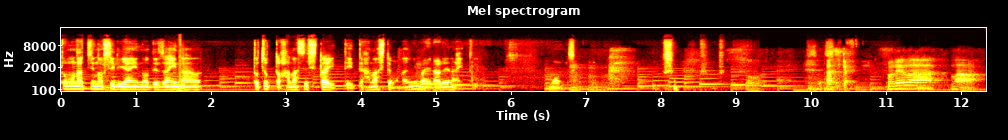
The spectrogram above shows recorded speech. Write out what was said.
友達の知り合いのデザイナーとちょっと話したいって言って話しても何も得られないという思うんですうんよ。うんそうね。確かにね。それは、ま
